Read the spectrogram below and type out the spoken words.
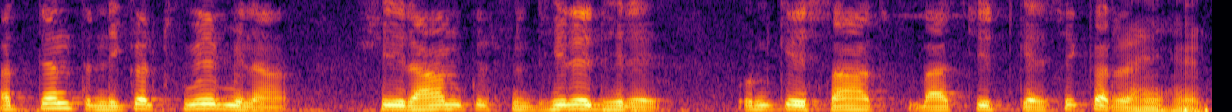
अत्यंत निकट हुए बिना श्री रामकृष्ण धीरे धीरे उनके साथ बातचीत कैसे कर रहे हैं?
